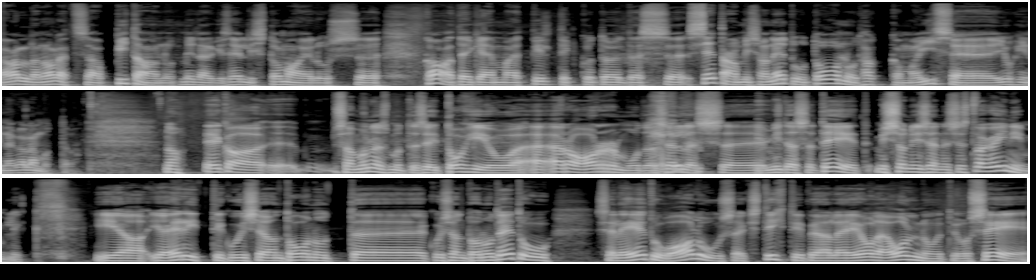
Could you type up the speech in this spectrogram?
Allan, oled sa pidanud midagi sellist oma elus äh, ka tegema, et piltlikult öeldes seda, mis on edu toonud, hakkama ise juhina ka lammutama? Noh, ega eh, sa mõnes mõttes ei tohi ju ära armuda sellesse, mida sa teed, mis on iseenesest väga inimlik. Ja, ja eriti kui see on toonud, eh, kui see on toonud edu, selle edu aluseks tihtipeale ei ole olnud ju see,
